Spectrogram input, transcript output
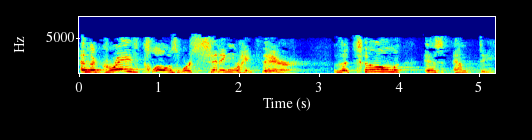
and the grave clothes were sitting right there. The tomb is empty.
